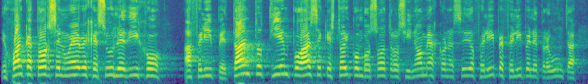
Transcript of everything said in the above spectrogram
En Juan 14, 9 Jesús le dijo a Felipe, tanto tiempo hace que estoy con vosotros y no me has conocido Felipe. Felipe le pregunta,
